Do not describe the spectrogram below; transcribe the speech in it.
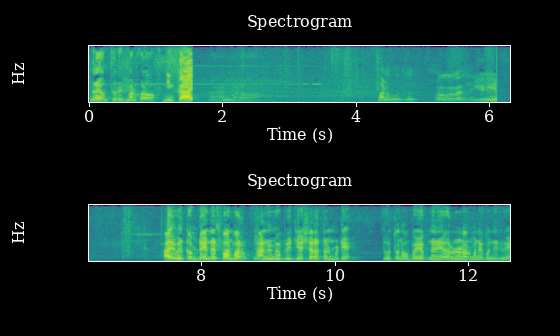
ಅಂದರೆ ಒಂಚೂರು ಇದು ಮಾಡ್ಕೊಳೋ? ನಿನ್ ಕಾಯ್ ಹಂಗೆ ಮಾಡೋ. Hi welcome to N S farmer ನಾನು ನಿಮ್ಮ ಪ್ರೀತಿಯ ಶರತ್ ಅಂದ್ಬಿಟ್ಟು ಇವತ್ತು ನಾವು ಬಯಪ್ನಲ್ಲಿ ಅರುಣ್ ಅವ್ರ ಮನೆಗೆ ಬಂದಿದ್ವಿ.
